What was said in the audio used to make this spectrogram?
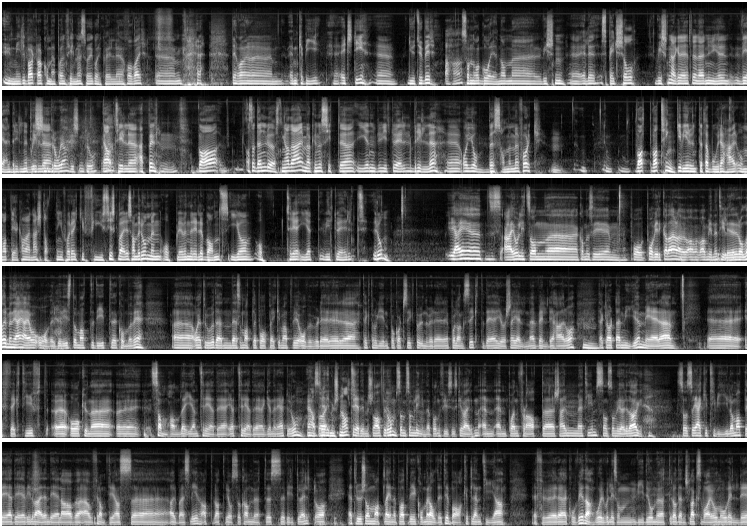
Umiddelbart da kom jeg på en film jeg så i går kveld, eh, Håvard. Det, det var eh, MKB HD. YouTuber Aha. som nå går gjennom Vision, eller Spatial Vision, er det ikke det heter? Det er de nye VR-brillene til Vision Pro, ja. Vision Pro. Ja, til uh, Apple. Mm. Hva, altså Den løsninga der med å kunne sitte i en virtuell brille uh, og jobbe sammen med folk mm. hva, hva, tenker vi rundt dette bordet her om at det kan være en erstatning for å ikke fysisk være i samme rom, men oppleve en relevans i å opptre i et virtuelt rom? Jeg er jo litt sånn, eh, kan du si, på, påvirka der da, av, av, mine tidligere roller, men jeg er jo overbevist om at dit kommer vi. Uh, og jeg tror jo den, det som Atle påpeker med at vi overvurderer teknologien på kort sikt og undervurderer på lang sikt, det gjør seg gjeldende veldig her òg. Mm. Det er klart det er mye mer effektivt å kunne samhandle i, 3D, i et 3D-generert rom. Ja, altså, tredimensjonalt. tredimensjonalt rom som, som, ligner på den fysiske verden, enn en på en flat skjerm med Teams, sånn som vi gjør i dag. Ja. Så, så, jeg er ikke i tvil om at det, det vil være en del av, av framtidas uh, arbeidsliv. At, at, vi også kan møtes virtuelt. Og jeg tror som Atle er inne på at vi kommer aldri tilbake til den tida eh, før eh, covid, da, hvor liksom videomøter og den slags var jo noe veldig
